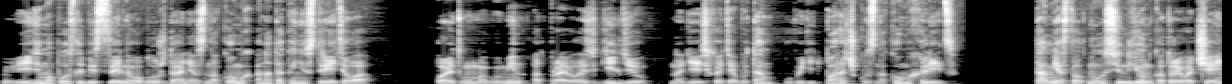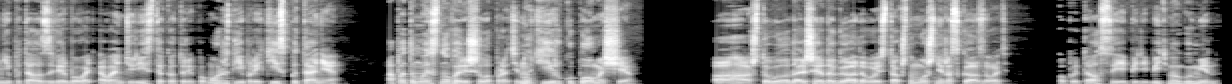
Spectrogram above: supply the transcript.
Видимо, после бесцельного блуждания знакомых она так и не встретила. Поэтому Магумин отправилась в гильдию, надеясь хотя бы там увидеть парочку знакомых лиц. Там я столкнулась с Юн которая в отчаянии пыталась завербовать авантюриста, который поможет ей пройти испытание. А потому я снова решила протянуть ей руку помощи. «Ага, что было дальше я догадываюсь, так что можешь не рассказывать». Попытался я перебить Магумин,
